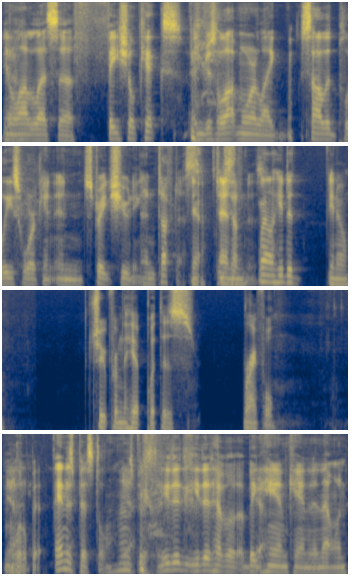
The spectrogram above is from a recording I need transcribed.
and a lot less uh, facial kicks and just a lot more like solid police work and, and straight shooting. and toughness. yeah, just and toughness. well, he did you know shoot from the hip with his rifle Yeah. a little bit. and his pistol. And his pistol. He did. He did have a, a big Yeah. hand cannon in that one.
